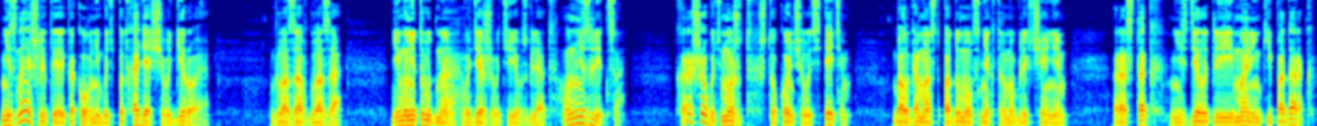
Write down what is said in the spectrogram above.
Не знаешь ли ты какого-нибудь подходящего героя? Глаза в глаза. Ему нетрудно выдерживать ее взгляд. Он не злится. Хорошо, быть может, что кончилось этим. Болгамаст подумал с некоторым облегчением. Раз так, не сделать ли ей маленький подарок?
